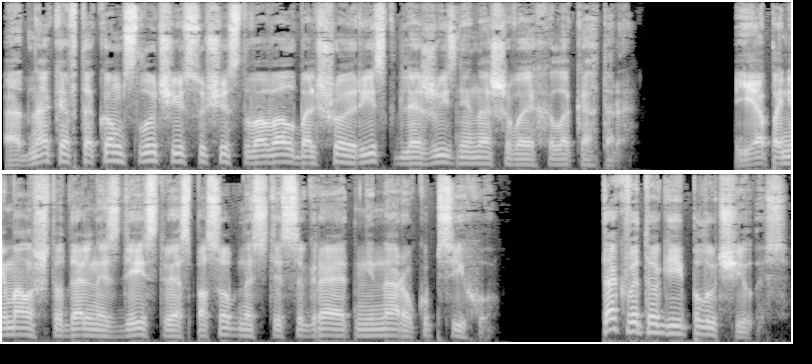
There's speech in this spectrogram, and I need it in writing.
Однако в таком случае существовал большой риск для жизни нашего эхолокатора. Я понимал, что дальность действия способности сыграет не на руку психу. Так в итоге и получилось.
